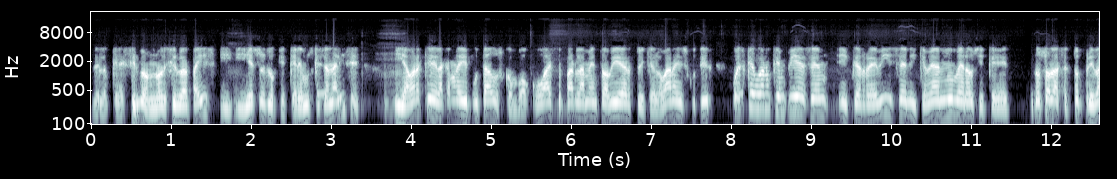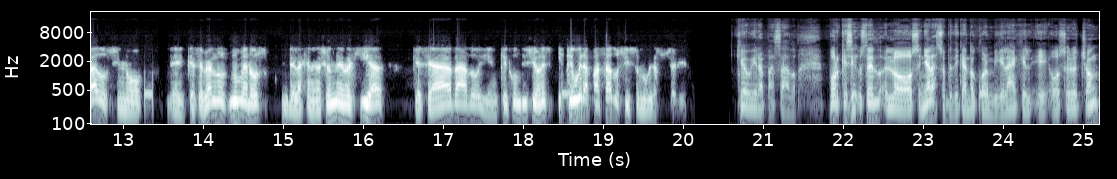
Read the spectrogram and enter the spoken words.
de lo que le sirve o no le sirve al país y, eso es lo que queremos que se analice. Y ahora que la Cámara de Diputados convocó a este Parlamento abierto y que lo van a discutir, pues qué bueno que empiecen y que revisen y que vean números y que no solo al sector privado, sino eh, que se vean los números de la generación de energía que se ha dado y en qué condiciones y qué hubiera pasado si eso no hubiera sucedido. ¿Qué hubiera pasado? Porque sí, usted lo señala, estoy platicando con Miguel Ángel eh, Osorio Chong,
